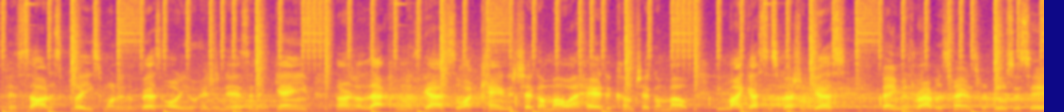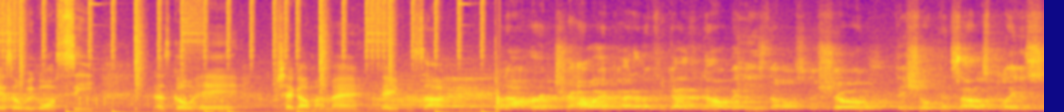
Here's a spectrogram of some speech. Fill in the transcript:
Pensado's Place, one of the best audio engineers in the game. Learned a lot from this guy, so I came to check him out. I had to come check him out. He might got some special guests, famous rappers, famous producers here, so we're gonna see. Let's go ahead, check out my man Dave Pensado. Now, Herb Trawick, I don't know if you guys know, but he's the host of the show. This show, Pensado's Place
